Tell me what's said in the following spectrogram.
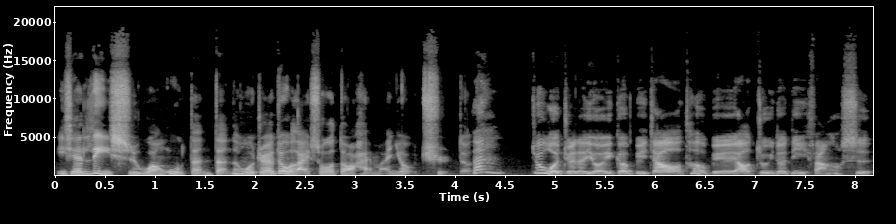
一些历史文物等等的，我觉得对我嗯来说都还蛮有趣的。但就我觉得有一个比较特别要注意的地方是，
